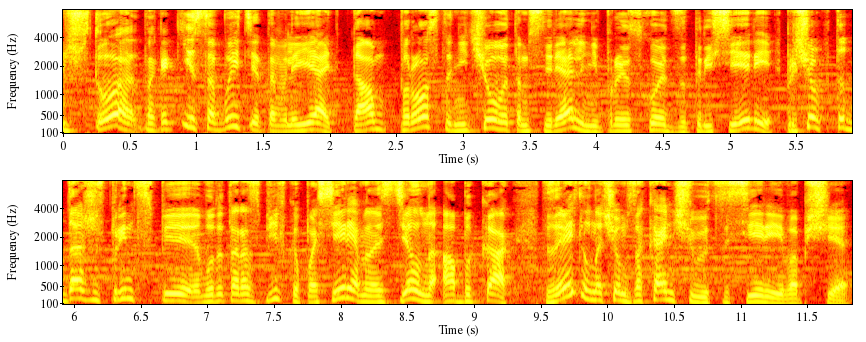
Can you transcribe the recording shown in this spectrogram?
Что? На какие события это влиять? Там просто ничего в этом сериале не происходит за три серии. Причем тут даже, в принципе, вот эта разбивка по сериям, она сделана абы как. Ты заметил, на чем заканчиваются серии вообще?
